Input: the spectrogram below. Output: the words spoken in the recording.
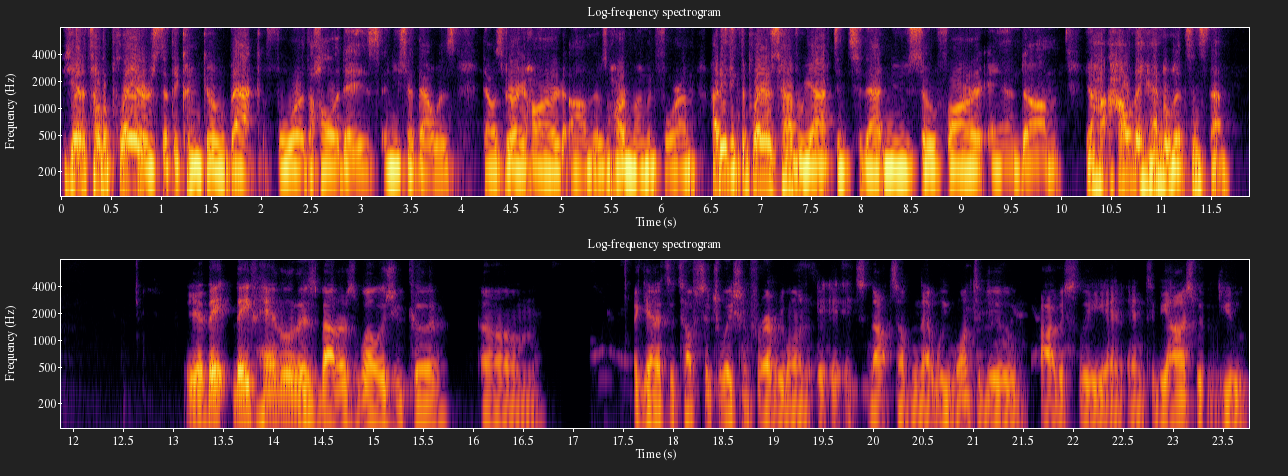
he had to tell the players that they couldn't go back for the holidays. And he said that was that was very hard. Um, it was a hard moment for him. How do you think the players have reacted to that news so far? And um, you know, how, how they handled it since then? Yeah they they've handled it as about as well as you could. Um, again it's a tough situation for everyone. It, it's not something that we want to do obviously. And and to be honest with you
